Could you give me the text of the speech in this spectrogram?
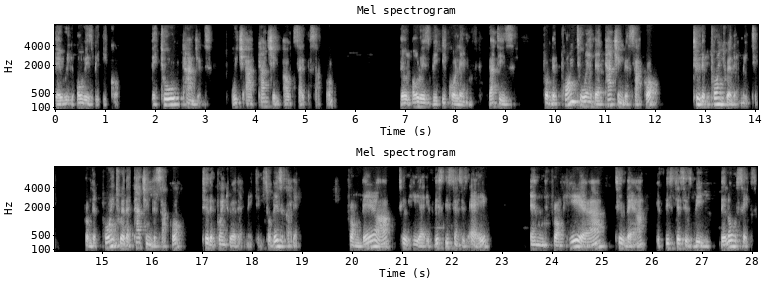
they will always be equal. The two tangents which are touching outside the circle, they will always be equal length. That is, from the point where they're touching the circle to the point where they're meeting. From the point where they're touching the circle to the point where they're meeting. So basically, from there till here, if this distance is A, and from here till there, if this distance is B, the law says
